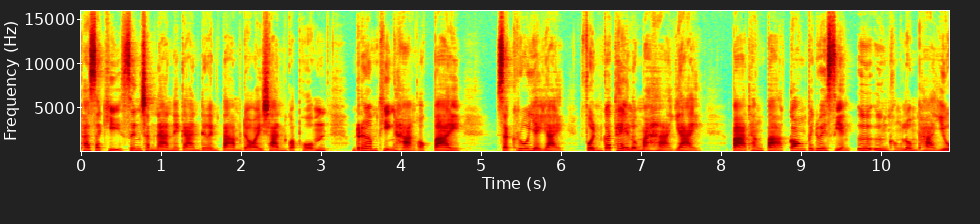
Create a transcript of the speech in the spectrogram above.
พัสกิซึ่งชำนาญในการเดินตามดอยชันกว่าผม เริ่มทิ้งห่างออกไป สักครู่ใหญ่ๆ ฝนก็เทลงมาหาใหญ่ ป่าทั้งป่าก้องไปด้วยเสียงอื้ออึงของลมพายุ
